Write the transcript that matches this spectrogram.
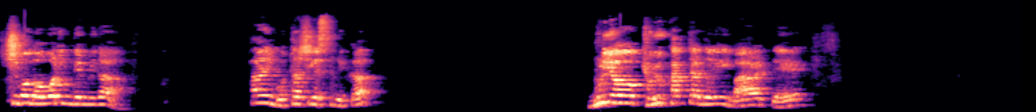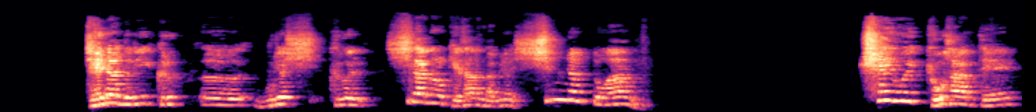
집어넣어버리면 됩니다. 하나님 못하시겠습니까? 무려 교육학자들이 말할 때 제자들이 그, 어, 무려 시, 그걸 시간으로 계산한다면 10년 동안 최고의 교사한테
